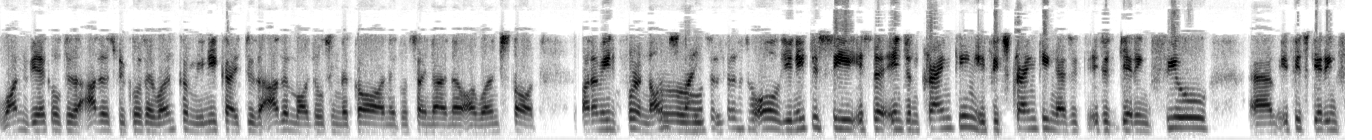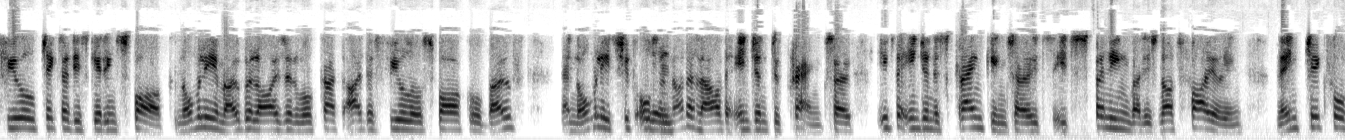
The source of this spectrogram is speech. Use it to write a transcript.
one vehicle to the others because they won't communicate to the other modules in the car and it will say no, no, I won't start. But I mean, for a non-starter, Oh, first of all, you need to see is the engine cranking. If it's cranking, is it is it getting fuel? Um, if it's getting fuel, check that it's getting spark. Normally, immobilizer will cut either fuel or spark or both. And normally, it should also Yes. not allow the engine to crank. So if the engine is cranking, so it's it's spinning but it's not firing, then check for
